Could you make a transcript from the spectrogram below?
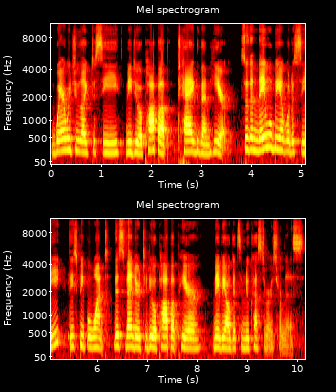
where would you like to see me do a pop up? Tag them here. So then they will be able to see these people want this vendor to do a pop up here. Maybe I'll get some new customers from this.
